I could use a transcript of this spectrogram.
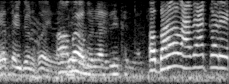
બે ત્રણ જણ હોય. હા બરાબર. અભાવ આવ્યા કરે?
